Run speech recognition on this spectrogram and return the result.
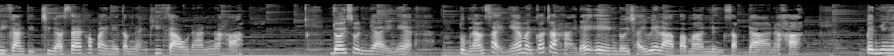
มีการติดเชื้อแทรกเข้าไปในตำแหน่งที่เกานั้นนะคะ โดยส่วนใหญ่เนี่ย ตุ่มน้ำใสเนี่ยมันก็จะหายได้เองโดยใช้เวลาประมาณ 1 สัปดาห์นะคะ เป็นยังไง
